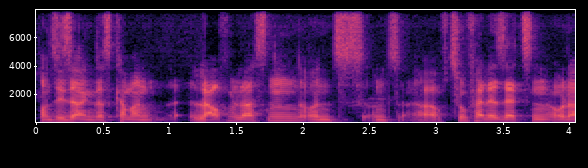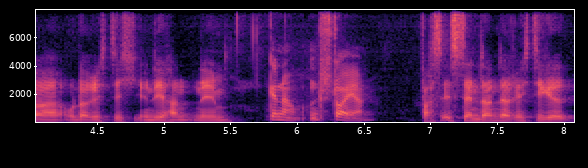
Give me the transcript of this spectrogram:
Und Sie sagen, das kann man laufen lassen und, und auf Zufälle setzen oder, oder richtig in die Hand nehmen. Genau, und steuern. Was ist denn dann der richtige,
